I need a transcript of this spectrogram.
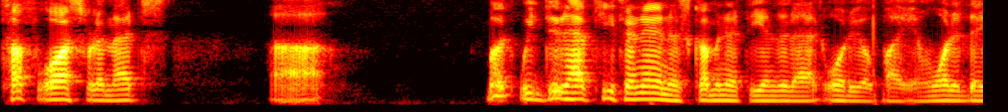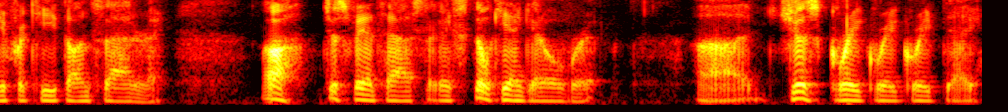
Tough loss for the Mets. Uh, but we did have Keith Hernandez coming at the end of that audio bite, and what a day for Keith on Saturday. Oh, just fantastic. I still can't get over it. Uh, just great, great, great day.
